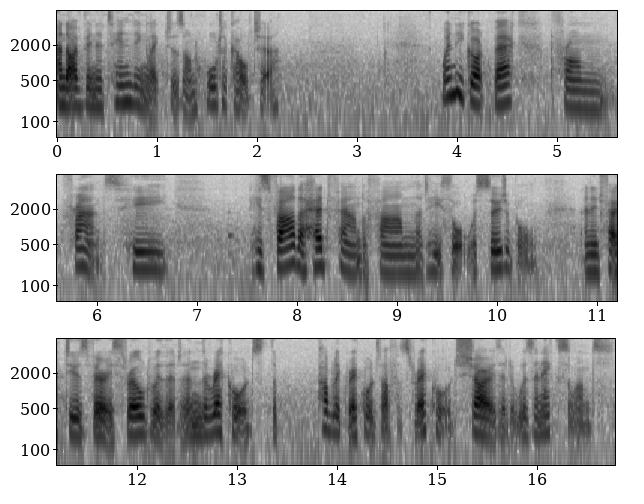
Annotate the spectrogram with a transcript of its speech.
and I've been attending lectures on horticulture. When he got back from France, he, his father had found a farm that he thought was suitable and in fact he was very thrilled with it and the records, the Public Records Office records show that it was an excellent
